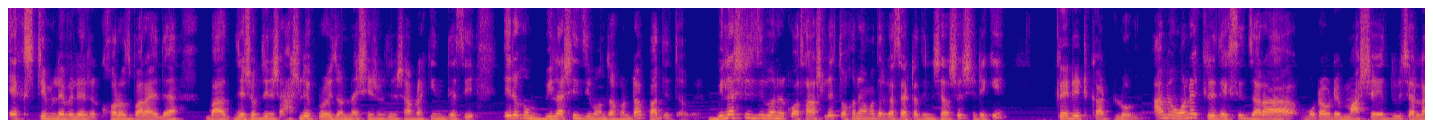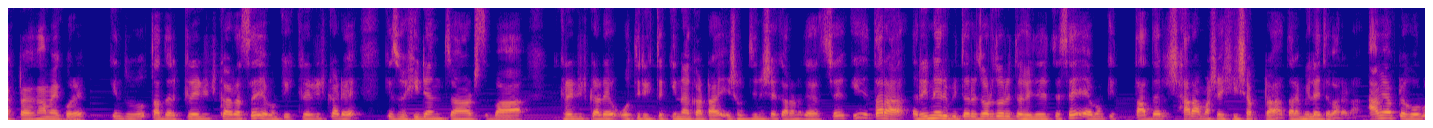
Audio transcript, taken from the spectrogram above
এক্সট্রিম লেভেলের খরচ বাড়ায় দেয় বা যেসব জিনিস আসলে প্রয়োজন নাই, সেসব জিনিস আমরা কিনতেছি। এরকম বিলাসী জীবনযাপনটা বাদ দিতে হবে। বিলাসী জীবনের কথা আসলে তখনই আমাদের কাছে একটা জিনিস আসে, সেটা কি? ক্রেডিট কার্ড লোন আমি অনেককে দেখছি যারা মোটামুটি মাসে দুই চার লাখ টাকা কামাই করে। কিন্তু তাদের ক্রেডিট কার্ড আছে এবং কি ক্রেডিট কার্ডে কিছু হিডেন চার্জ বা ক্রেডিট কার্ডে অতিরিক্ত কেনাকাটা এসব জিনিসের কারণে দেখা যাচ্ছে কি তারা ঋণের ভিতরে জর্জরিত হয়ে যেতেছে এবং কি তাদের সারা মাসের হিসাবটা তারা মিলাইতে পারে না। আমি আপনাকে বলব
